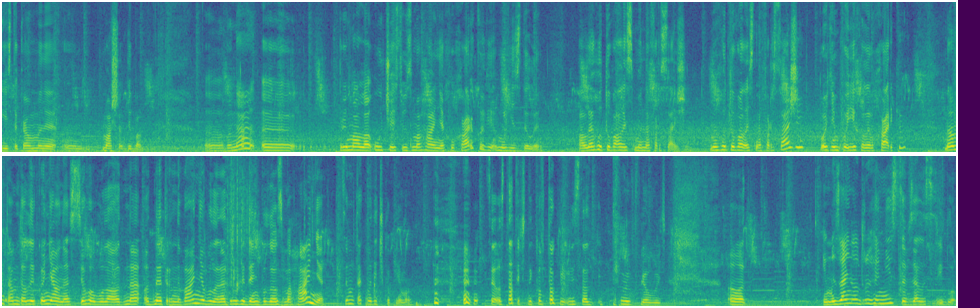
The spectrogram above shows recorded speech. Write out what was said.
Є така в мене е, Маша Диба. Е, Вона е, приймала участь у змаганнях у Харкові. Ми їздили, але готувалися ми на форсажі. Ми готувалися на форсажі, потім поїхали в Харків. Нам там дали коня. У нас всього було одна, одне тренування, було на другий день було змагання. Це ми так водичку п'ємо. Це остаточний ковток він випльовують. От. І ми зайняли друге місце, взяли срібло.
